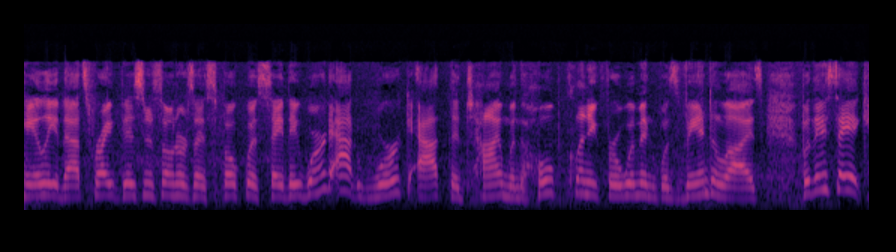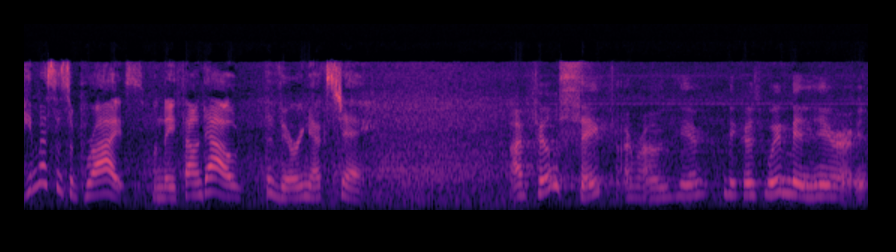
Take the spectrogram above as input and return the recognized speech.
Haley, that's right. Business owners I spoke with say they weren't at work at the time when the Hope Clinic for Women was vandalized, but they say it came as a surprise when they found out the very next day. I feel safe around here because we've been here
